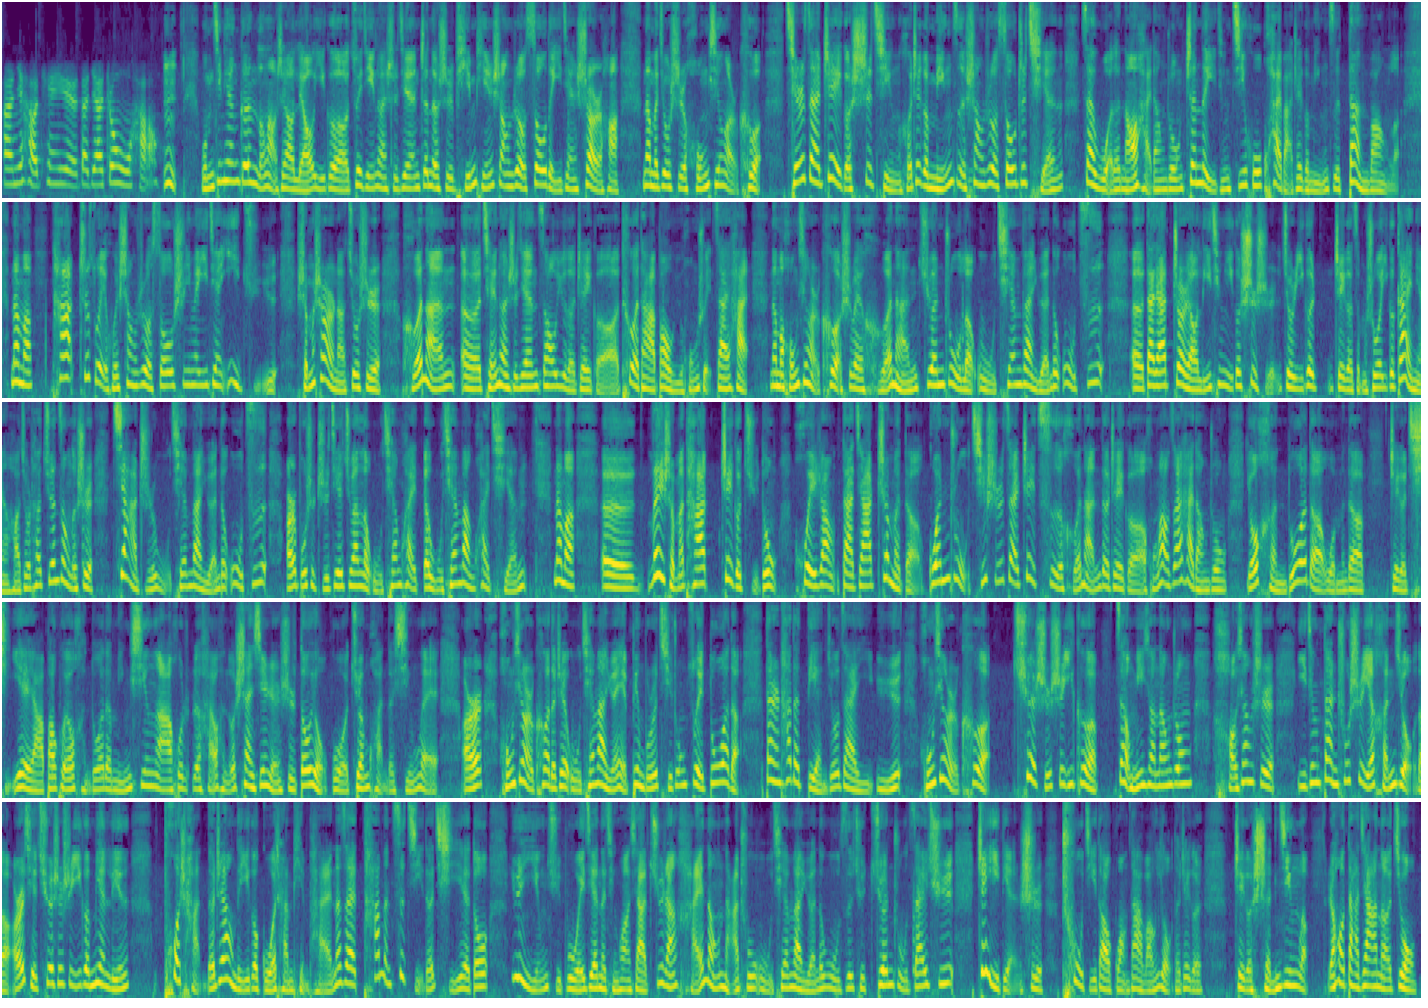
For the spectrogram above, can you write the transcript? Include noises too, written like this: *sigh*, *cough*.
啊，你好，天悦，大家中午好。嗯，我们今天跟冷老师要聊一个最近一段时间真的是频频上热搜的一件事儿哈。那么就是鸿星尔克。其实，在这个事情和这个名字上热搜之前，在我的脑海当中，真的已经几乎快把这个名字淡忘了。那么，它之所以会上热搜，是因为一件义举。什么事儿呢？就是河南呃前一段时间遭遇了这个特大暴雨洪水灾害。那么，鸿星尔克是为河南捐助了。五千万元的物资，呃，大家这儿要厘清一个事实，就是一个这个怎么说一个概念哈，就是他捐赠的是价值五千万元的物资，而不是直接捐了五千块呃五千万块钱。那么，呃，为什么他这个举动会让大家这么的关注？其实，在这次河南的这个洪涝灾害当中，有很多的我们的这个企业呀，包括有很多的明星啊，或者还有很多善心人士都有过捐款的行为，而鸿星。尔克的这五千万元也并不是其中最多的，但是它的点就在于鸿星尔克确实是一个在我们印象当中好像是已经淡出视野很久的，而且确实是一个面临破产的这样的一个国产品牌。那在他们自己的企业都运营举步维艰的情况下，居然还能拿出五千万元的物资去捐助灾区，这一点是触及到广大网友的这个这个神经了。然后大家呢就。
